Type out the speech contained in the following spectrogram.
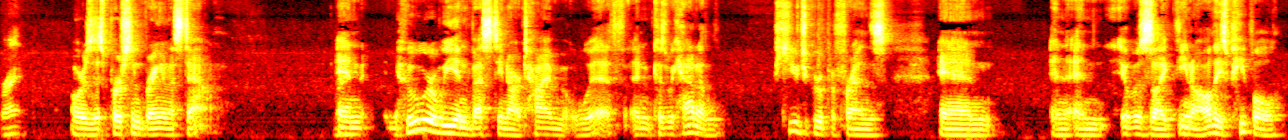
Right. Or is this person bringing us down? Right. And who are we investing our time with? And because we had a huge group of friends and and and it was like, you know, all these people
